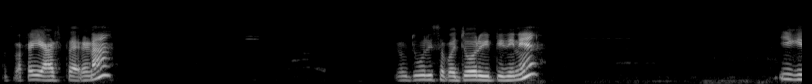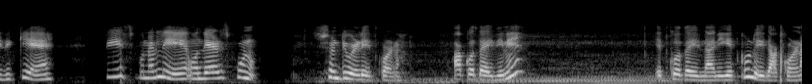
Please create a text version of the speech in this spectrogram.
ಸ್ವಲ್ಪ ಕೈ ಆಡಿಸ್ತಾ ಇರೋಣ. ಜೋರಿ ಸ್ವಲ್ಪ ಜೋರಿ ಇಟ್ಟಿದ್ದೀನಿ. ಈಗ ಇದಕ್ಕೆ ಟೀ ಸ್ಪೂನಲ್ಲಿ ಒಂದೆರಡು ಸ್ಪೂನು ಶುಂಠಿ ಬೆಳ್ಳಿ ಎತ್ಕೊಳ್ಳೋಣ. ಹಾಕೋತಾ ಇದ್ದೀನಿ. ಎತ್ಕೋತಾ ಇದ್ದೀನಿ. ನಾನೀಗ ಎತ್ಕೊಂಡು ಇದು ಹಾಕೋಣ.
